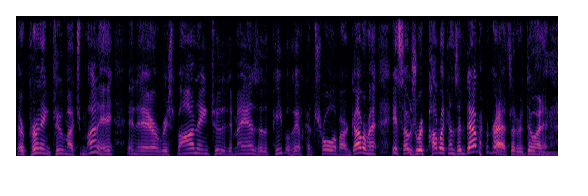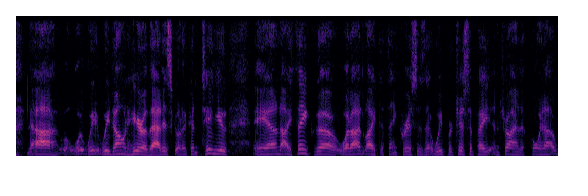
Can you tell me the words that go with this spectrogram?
They're printing too much money and they're responding to the demands of the people who have control of our government. It's those Republicans and Democrats that are doing mm-hmm. it. Now, we, we don't hear that. It's going to continue. And I think uh, what I'd like to think, Chris, is that we participate in trying to point out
